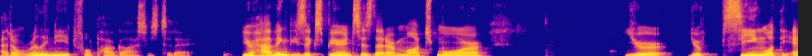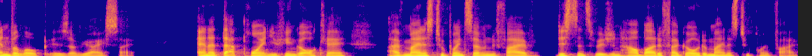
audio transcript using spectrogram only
I don't really need full power glasses today. You're having these experiences that are much more you're you're seeing what the envelope is of your eyesight. And at that point you can go, okay, I have minus 2.75 distance vision. How about if I go to minus 2.5?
